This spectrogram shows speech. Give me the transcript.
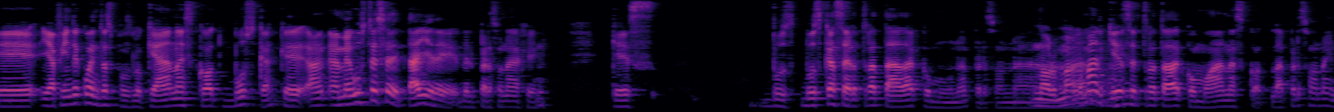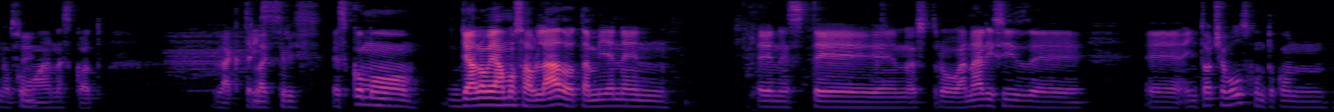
Eh, y a fin de cuentas, pues lo que Anna Scott busca, que a, a- me gusta ese detalle de- del personaje, que es bus- busca ser tratada como una persona Normal. Quiere ser tratada como Anna Scott, la persona, y no Sí. como Anna Scott, la actriz. La actriz. Es como, ya lo habíamos hablado también en, en este, en nuestro análisis de eh, Intouchables junto con,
